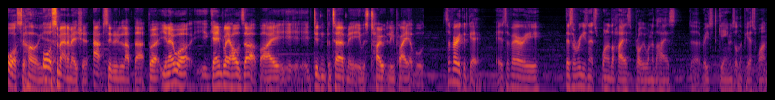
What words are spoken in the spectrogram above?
awesome, Oh, yeah. awesome animation. Absolutely love that. But you know what? Gameplay holds up. I it didn't perturb me. It was totally playable. It's a very good game. It's a very. There's a reason it's one of the highest, probably one of the highest uh, rated games on the PS1.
